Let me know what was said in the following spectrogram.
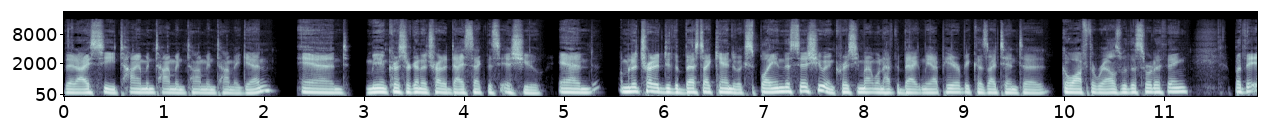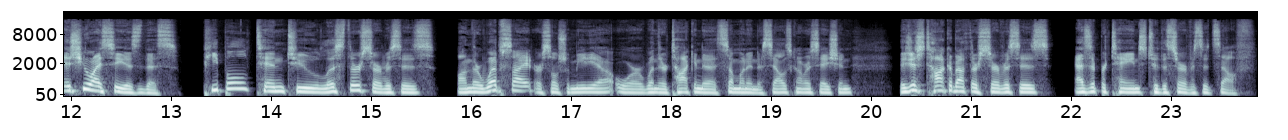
that I see time and time and time and time again. And me and Chris are going to try to dissect this issue. And I'm going to try to do the best I can to explain this issue. And Chris, you might want to have to back me up here because I tend to go off the rails with this sort of thing. But the issue I see is this people tend to list their services on their website or social media or when they're talking to someone in a sales conversation. They just talk about their services as it pertains to the service itself.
